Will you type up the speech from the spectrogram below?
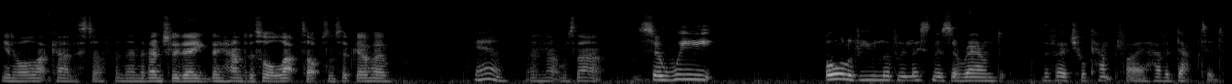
you know all that kind of stuff. And then eventually they they handed us all laptops and said go home, Yeah. and that was that. So we, all of you lovely listeners around the virtual campfire, have adapted.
